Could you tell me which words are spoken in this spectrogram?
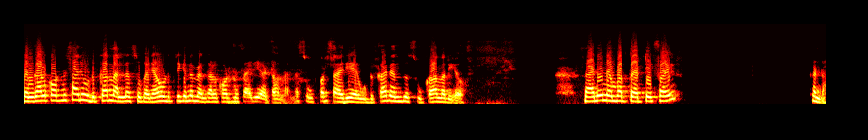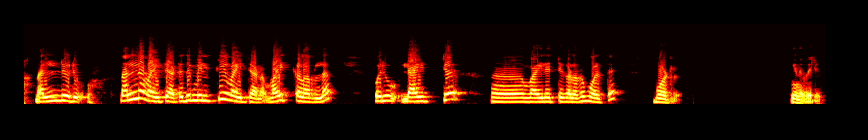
ബംഗാൾ കോട്ടൺ സാരി ഉടുക്കാൻ നല്ല സുഖം. ഞാൻ ഉടുത്തിരിക്കുന്ന ബംഗാൾ കോട്ടൺ സാരി കേട്ടോ. നല്ല സൂപ്പർ സാരിയായി ഉടുക്കാൻ എന്ത് സുഖാന്നറിയോ? സാരി നമ്പർ തേർട്ടി ഫൈവ് കണ്ടോ? നല്ലൊരു നല്ല വൈറ്റ് ആട്ടോ. ഇത് മിൽക്കി വൈറ്റ് ആണ്. വൈറ്റ് കളറിൽ ഒരു ലൈറ്റ് വയലറ്റ് കളർ പോലത്തെ ബോർഡർ ഇങ്ങനെ വരും.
